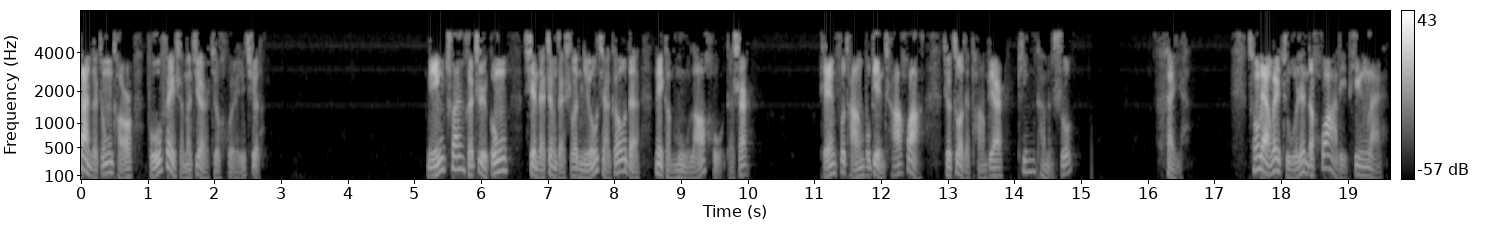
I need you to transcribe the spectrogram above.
半个钟头不费什么劲儿就回去了。明川和志工现在正在说牛家沟的那个母老虎的事儿，田福堂不便插话，就坐在旁边听他们说。哎呀！从两位主任的话里听来，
